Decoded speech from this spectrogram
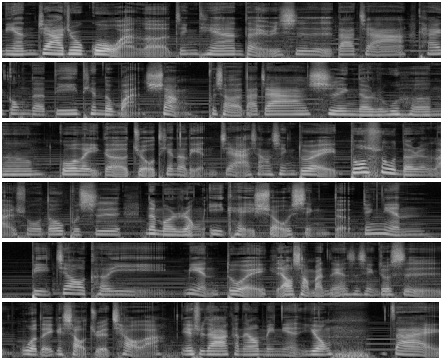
年假就过完了。今天等于是大家开工的第一天的晚上，不晓得大家适应的如何呢？过了一个九天的年假，相信对多数的人来说都不是那么容易可以收心的。今年比较可以面对要上班这件事情，就是我的一个小诀窍啦。也许大家可能要明年用 在。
